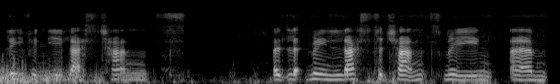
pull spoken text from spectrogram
leaving you less chance uh, mean less to chance mean um,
